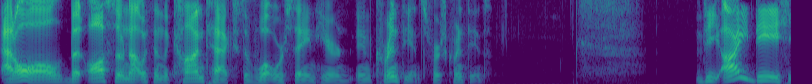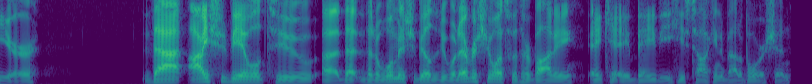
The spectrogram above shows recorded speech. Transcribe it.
at all, but also not within the context of what we're saying here in, in Corinthians, First Corinthians. The idea here that I should be able to uh, that that a woman should be able to do whatever she wants with her body, aka baby. He's talking about abortion,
